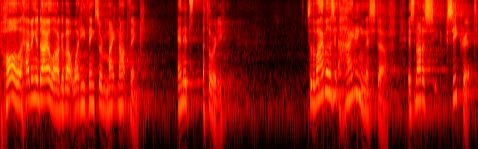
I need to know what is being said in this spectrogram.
Paul having a dialogue about what he thinks or might not think, and it's authority. So the Bible isn't hiding this stuff, it's not a secret.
